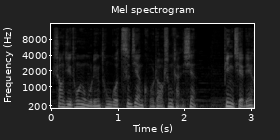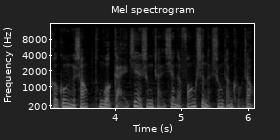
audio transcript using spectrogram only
上汽通用五菱通过自建口罩生产线，并且联合供应商通过改建生产线的方式呢生产口罩。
